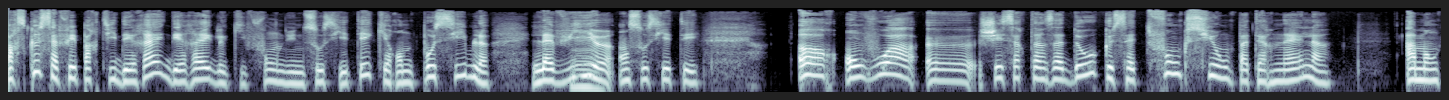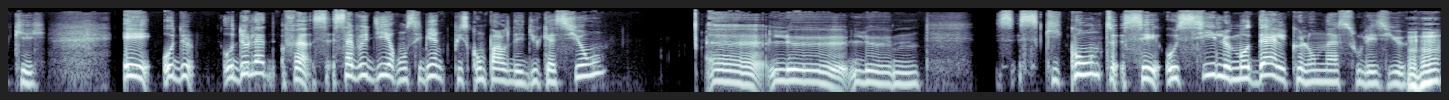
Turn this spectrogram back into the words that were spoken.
Parce que ça fait partie des règles, des règles qui fondent une société, qui rendent possible la vie hmm. euh, en société. Or, on voit euh, chez certains ados que cette fonction paternelle a manqué. Et au-delà, enfin, ça veut dire, on sait bien que puisqu'on parle d'éducation, euh, le, le, ce qui compte, c'est aussi le modèle que l'on a sous les yeux. Mm-hmm.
